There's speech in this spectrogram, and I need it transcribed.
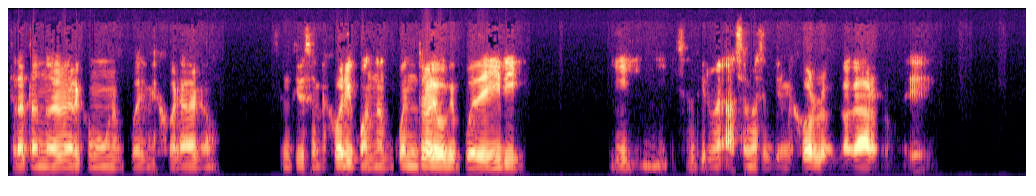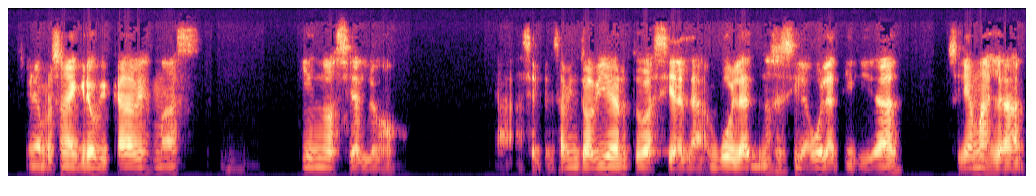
tratando de ver cómo uno puede mejorar o sentirse mejor y cuando encuentro algo que puede ir y, sentirme, hacerme sentir mejor, lo, agarro. Eh, soy una persona que creo que cada vez más tiendo hacia lo hacia el pensamiento abierto, hacia la bola, no sé si la volatilidad, sería más la,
